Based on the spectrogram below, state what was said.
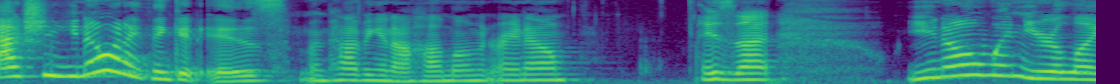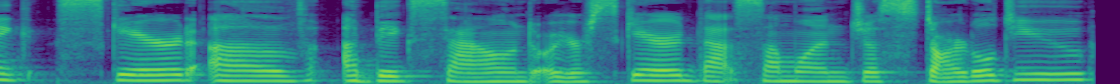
Actually, you know what I think it is? I'm having an aha moment right now. Is that you know, when you're like scared of a big sound or you're scared that someone just startled you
